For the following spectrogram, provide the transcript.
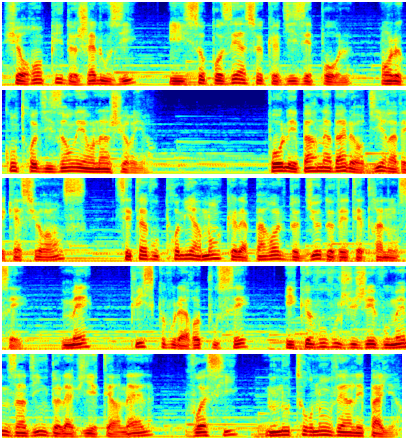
furent remplis de jalousie, et ils s'opposaient à ce que disait Paul, en le contredisant et en l'injuriant. Paul et Barnabas leur dirent avec assurance, C'est à vous premièrement que la parole de Dieu devait être annoncée, mais, puisque vous la repoussez, et que vous vous jugez vous-mêmes indignes de la vie éternelle, voici, nous nous tournons vers les païens.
